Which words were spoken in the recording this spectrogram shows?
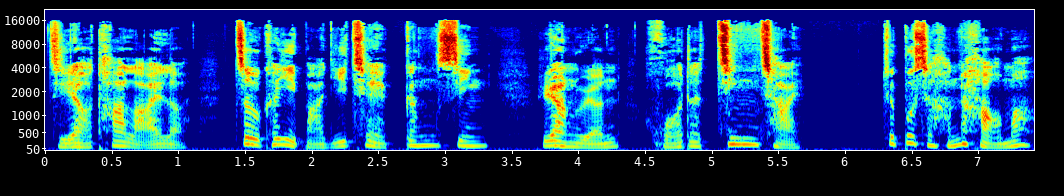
只要他来了。就可以把一切更新，让人活得精彩，这不是很好吗？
